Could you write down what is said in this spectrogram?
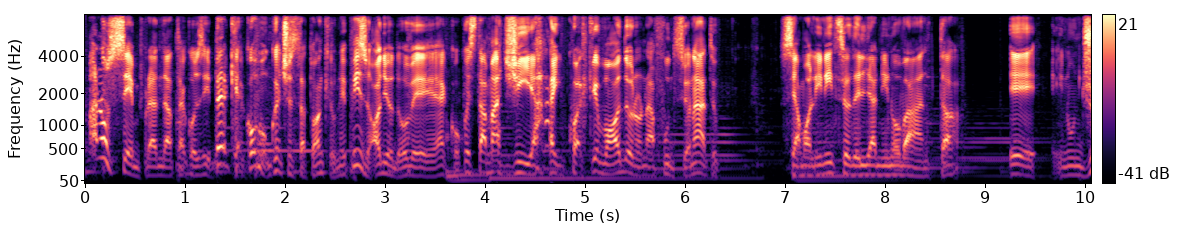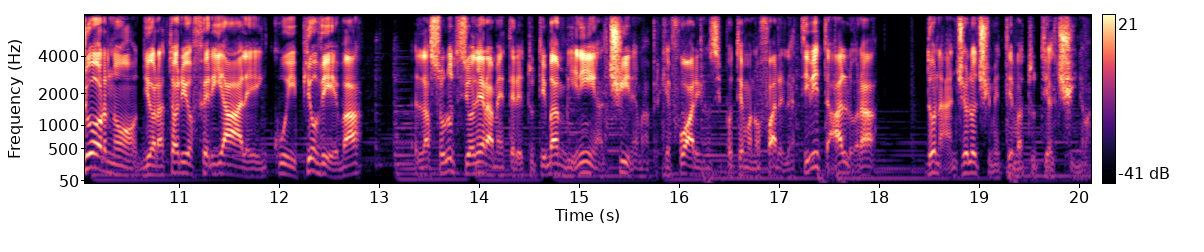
Ma non sempre è andata così, perché comunque c'è stato anche un episodio dove, ecco, questa magia in qualche modo non ha funzionato. Siamo all'inizio degli anni 90 e in un giorno di oratorio feriale in cui pioveva, la soluzione era mettere tutti i bambini al cinema, perché fuori non si potevano fare le attività, allora Don Angelo ci metteva tutti al cinema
